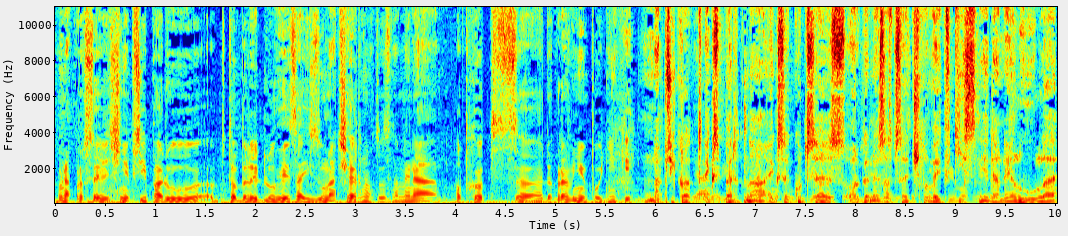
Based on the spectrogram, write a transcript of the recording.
v naprosté většině případů to byly dluhy za jízdu na černo, to znamená obchod s dopravními podniky. Například expert na exekuce z organizace Člověk v tísni Daniel Hule,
